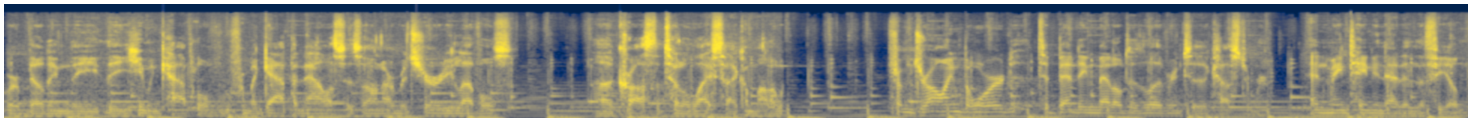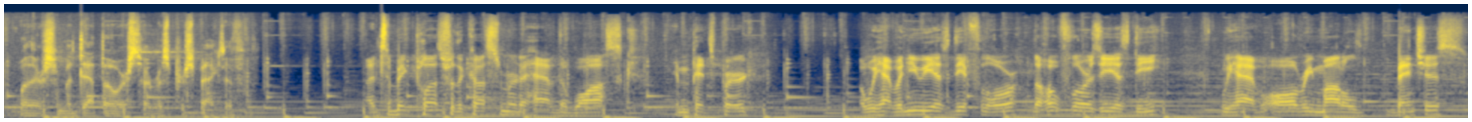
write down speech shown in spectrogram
We're building the, the human capital from a gap analysis on our maturity levels uh, across the total lifecycle model. From drawing board to bending metal to delivering to the customer and maintaining that in the field, whether it's from a depot or service perspective. It's a big plus for the customer to have the WASC in Pittsburgh. We have a new ESD floor. The whole floor is ESD. We have all remodeled benches,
